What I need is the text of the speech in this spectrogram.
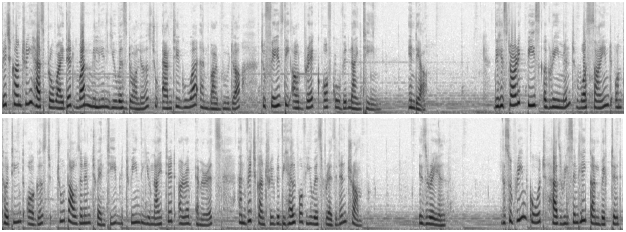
which country has provided 1 million US dollars to Antigua and Barbuda to face the outbreak of COVID-19? India. The historic peace agreement was signed on 13th August 2020 between the United Arab Emirates and which country with the help of US President Trump? Israel. The Supreme Court has recently convicted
